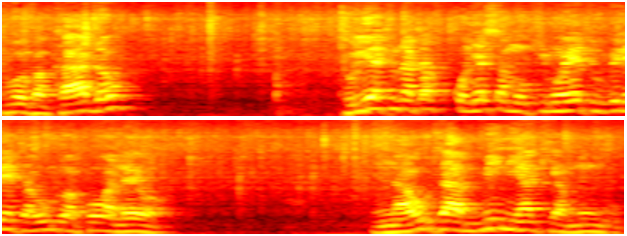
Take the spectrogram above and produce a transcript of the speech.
tu avocado. Tulia, tunataka kuonyesha mokimo yetu vile itaundwa poa leo, na utaamini haki ya Mungu.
